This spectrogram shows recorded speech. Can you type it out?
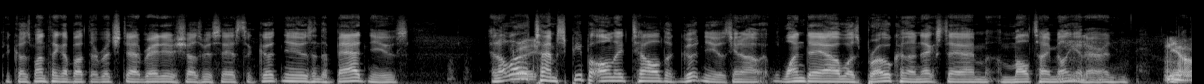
because one thing about the Rich Dad Radio shows, we say, it's the good news and the bad news. And a lot of times people only tell the good news. You know, one day I was broke, and the next day I'm a multimillionaire, and mm-hmm. Yeah.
